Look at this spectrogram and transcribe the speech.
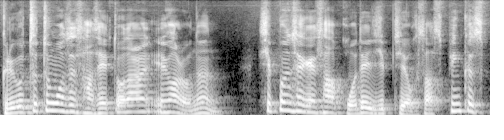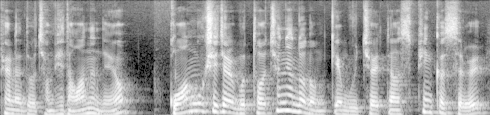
그리고 투트모세 4세의 또 다른 일화로는 10분 세계사 고대 이집트 역사 스핑크스 편에도 잠시 나왔는데요. 고왕국 시절부터 천년도 넘게 묻혀있던 스핑크스를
